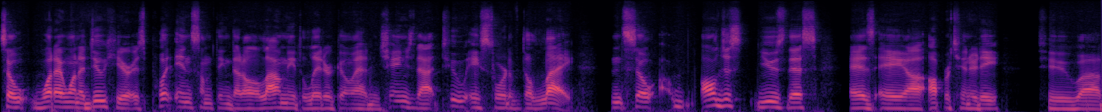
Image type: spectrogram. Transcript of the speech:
so what I want to do here is put in something that will allow me to later go ahead and change that to a sort of delay. And so uh, I'll just use this as a uh, opportunity to uh,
